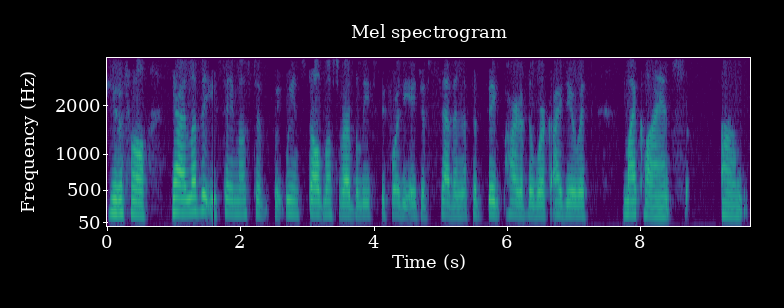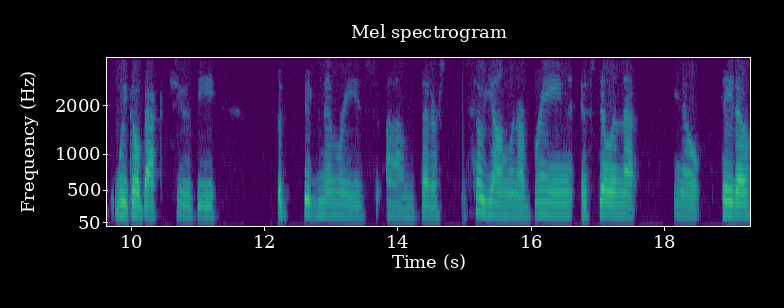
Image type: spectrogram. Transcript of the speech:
Beautiful. Yeah, I love that you say most of we, we installed most of our beliefs before the age of seven. That's a big part of the work I do with my clients. Um, we go back to the the big memories um, that are so young when our brain is still in that you know theta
